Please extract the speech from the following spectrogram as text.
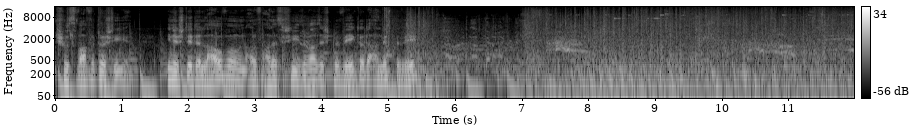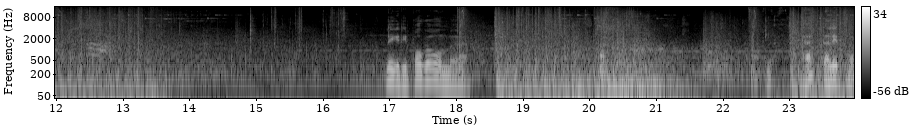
Schusswaffe durch die Innenstädte laufen und auf alles schieße, was sich bewegt oder auch nicht bewegt. Lege die Brocke rum. Äh. Hä? Da lebt ne?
